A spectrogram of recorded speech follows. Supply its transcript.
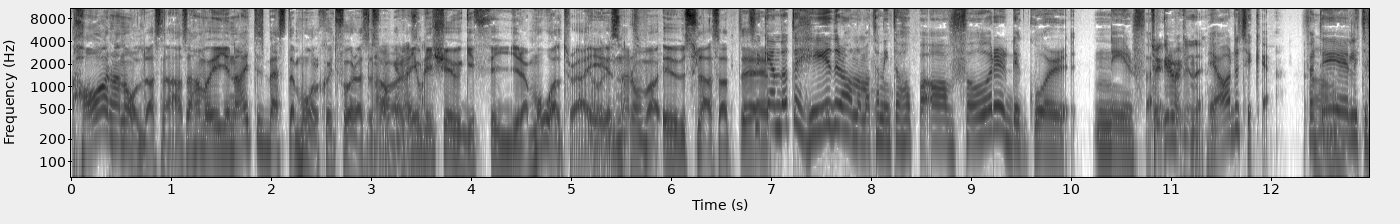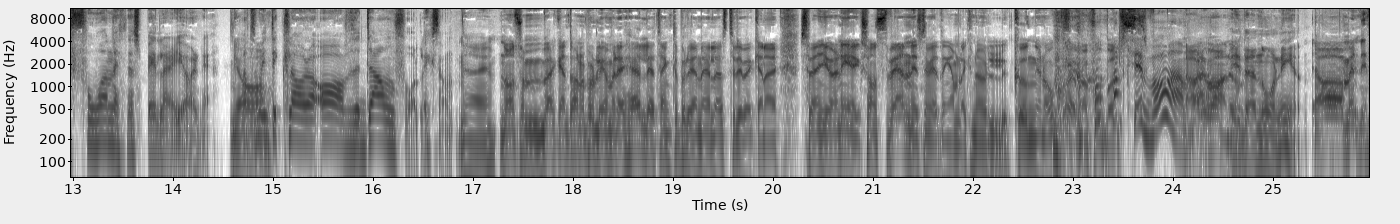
har han åldrats snabbt? Alltså han var ju Uniteds bästa målskytt förra Ja, säsongen. är han gjorde 24 mål tror jag, Ja, sant. när de var usla. Så att, eh, Jag tycker ändå att det hedrar honom att han inte hoppar av före det går nerför. Tycker du verkligen det? Ja, det tycker jag. För att det är lite fånigt när spelare gör det. Ja. Att de inte klarar av the downfall liksom. Nej, någon som verkar inte ha några problem med det heller. Jag tänkte på det när jag läste det i veckan. Här. Sven-Göran Eriksson, Svennis, ni vet den gamla knullkungen och även fotbolls... Det var han, Ja, det var han. I den ordningen. Ja, men... Ja,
